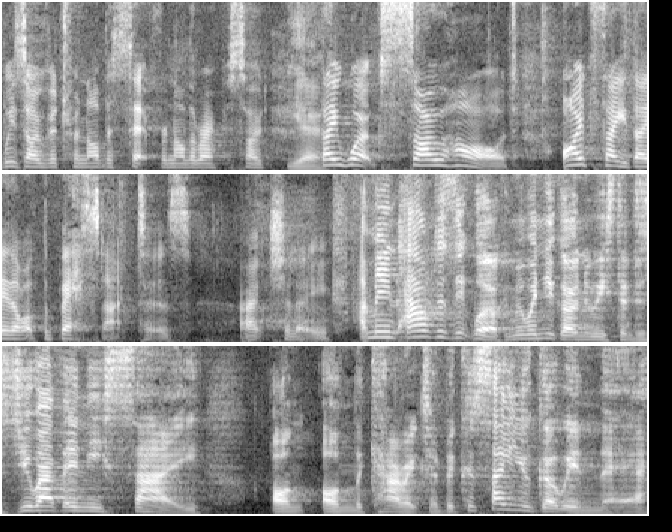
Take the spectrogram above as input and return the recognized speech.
whiz over to another set for another episode. Yeah. They work so hard. I'd say they are the best actors, actually. I mean, how does it work? I mean, when you go into EastEnders, do you have any say on, on the character? Because say you go in there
